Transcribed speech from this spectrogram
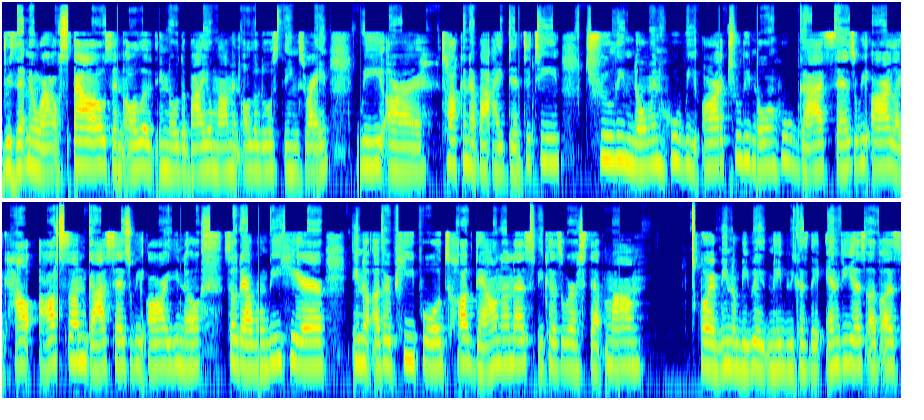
resentment with our spouse and all of you know the bio mom and all of those things right? We are talking about identity truly knowing who we are truly knowing who god says we are like how awesome god says we are you know? So that when we hear you know other people talk down on us because we're a stepmom or you know maybe maybe because they envy us of us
